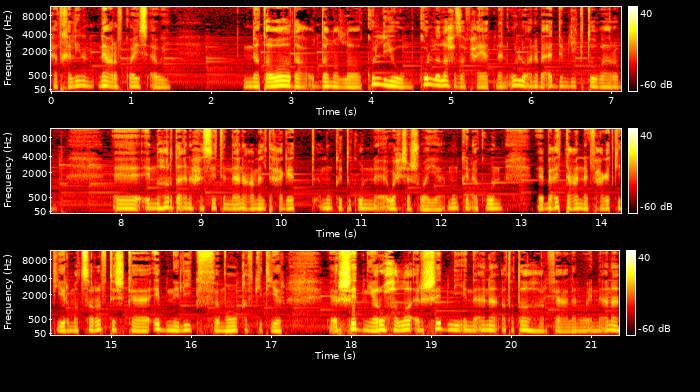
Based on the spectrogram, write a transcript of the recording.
هتخلينا نعرف كويس قوي. نتواضع قدام الله كل يوم كل لحظة في حياتنا نقول له أنا بقدم ليك توبة يا رب. آه النهاردة أنا حسيت إن أنا عملت حاجات ممكن تكون وحشة شوية ممكن أكون بعدت عنك في حاجات كتير ما تصرفتش كابن ليك في مواقف كتير. ارشدني يا روح الله ارشدني إن أنا أتطهر فعلا وإن أنا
